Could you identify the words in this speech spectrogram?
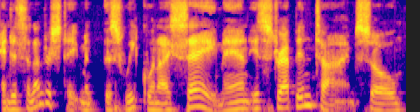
And it's an understatement this week when I say, man, it's strap in time. So,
